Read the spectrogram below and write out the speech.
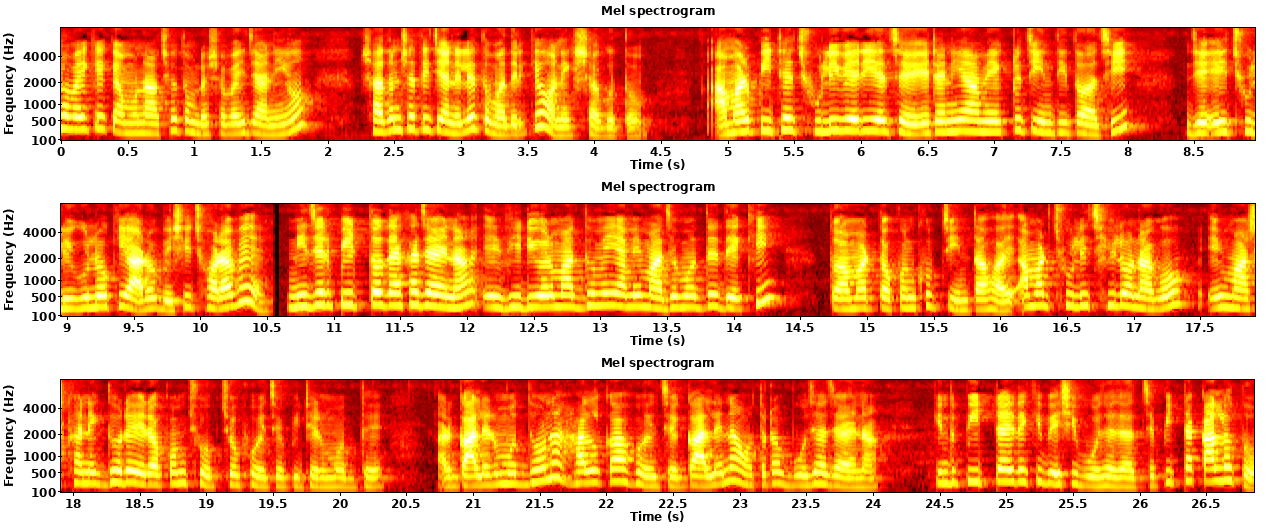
সবাইকে। কেমন আছো তোমরা সবাই জানিও। সাধন সাথী চ্যানেলে তোমাদেরকে অনেক স্বাগত। আমার পিঠে ছুলি বেরিয়েছে, এটা নিয়ে আমি একটু চিন্তিত আছি যে এই ছুলিগুলো কি আরও বেশি ছড়াবে? নিজের পিঠ তো দেখা যায় না, এই ভিডিওর মাধ্যমেই আমি মাঝে মধ্যে দেখি। তো আমার তখন খুব চিন্তা হয়, আমার ছুলি ছিল না গো, এই মাসখানেক ধরে এরকম ছোপ ছোপ হয়েছে পিঠের মধ্যে। আর গালের মধ্যেও না হালকা হয়েছে, গালে না অতটা বোঝা যায় না। কিন্তু পিঠটাই দেখি বেশি বোঝা যাচ্ছে, পিঠটা কালো তো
